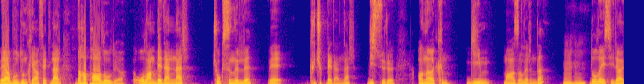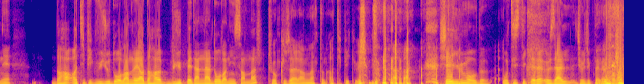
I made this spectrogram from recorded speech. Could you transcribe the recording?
veya bulduğun kıyafetler daha pahalı oluyor. Olan bedenler çok sınırlı ve küçük bedenler. Bir sürü ana akım giyim mağazalarında. Hı hı. Dolayısıyla hani daha atipik vücudu olan veya daha büyük bedenlerde olan insanlar Çok güzel anlattın atipik vücut. şey gibi mi oldu? Otistiklere özel çocuklara falan.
